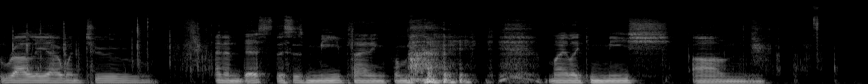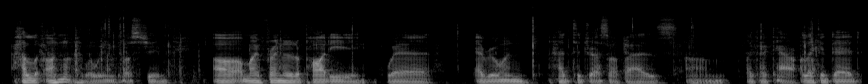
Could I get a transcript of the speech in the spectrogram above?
rally I went to. And then this, this is me planning for my, my like niche, um, Hall oh, not Halloween costume. Uh, my friend at a party where everyone had to dress up as, um, like a car like a dead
